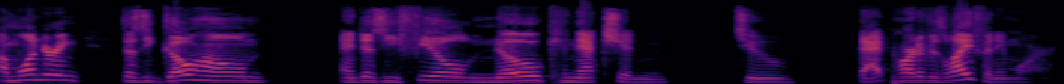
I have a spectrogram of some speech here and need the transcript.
I'm wondering, does he go home and does he feel no connection to that part of his life anymore?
